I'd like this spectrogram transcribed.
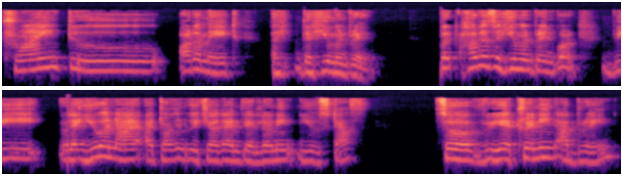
trying to automate a, the human brain. But how does the human brain work? We, like you and I, are talking to each other and we are learning new stuff. So we are training our brain.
